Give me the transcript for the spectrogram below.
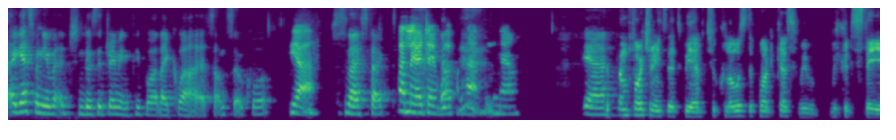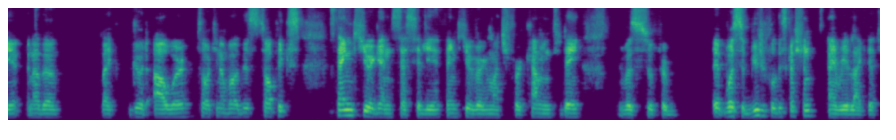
i guess when you mentioned lucid dreaming people are like wow that sounds so cool Yeah. just a nice fact Sadly, I don't work on that, but you know. yeah It's unfortunate that we have to close the podcast. We we could stay another like good hour talking about these topics. Thank you again, Cecily. Thank you very much for coming today. It was super. It was a beautiful discussion. I really liked it.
